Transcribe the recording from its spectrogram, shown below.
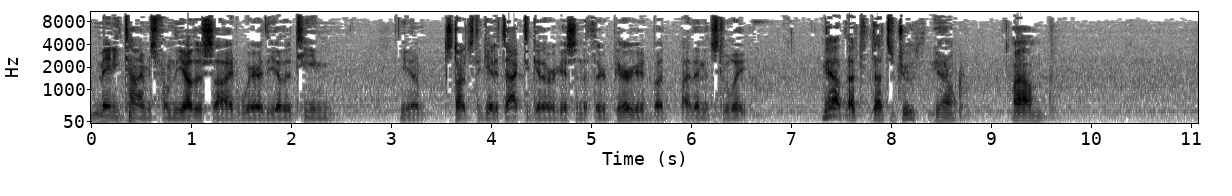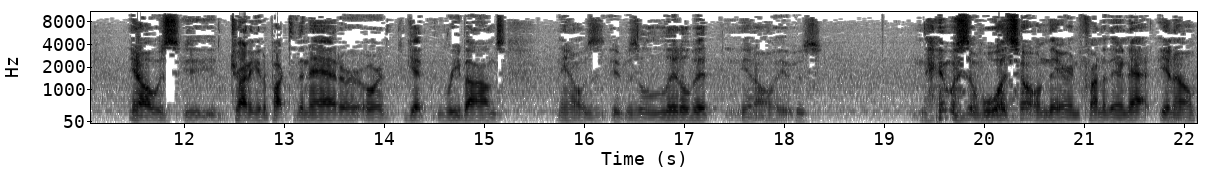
many times from the other side, where the other team, you know, starts to get its act together. I guess in the third period, but by then it's too late. Yeah, that's that's the truth. You know, um, you know, it was uh, trying to get a puck to the net or, or get rebounds. You know, it was it was a little bit. You know, it was it was a war zone there in front of their net. You know,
